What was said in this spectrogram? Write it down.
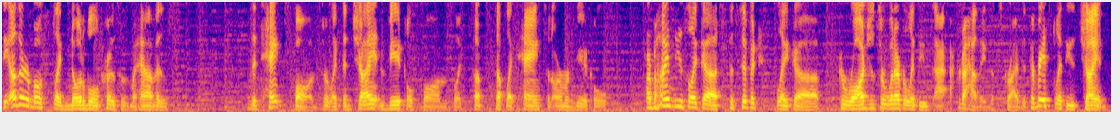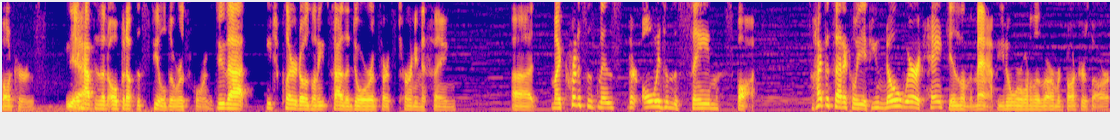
The other most like notable criticism I have is the tank spawns or like the giant vehicle spawns, like stuff stuff like tanks and armored vehicles, are behind these like uh specific like uh garages or whatever. Like these, I I forgot how they described it. They're basically like these giant bunkers. You Yeah. have to then open up the steel doors for. And to do that, each player goes on each side of the door and starts turning a thing. Uh, my criticism is they're always in the same spot. So hypothetically, if you know where a tank is on the map, you know where one of those armored bunkers are,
